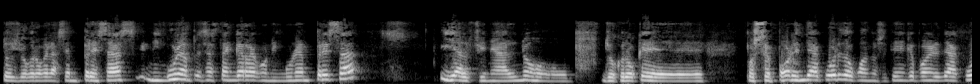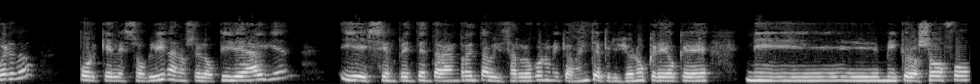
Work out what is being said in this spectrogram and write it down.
Entonces yo creo que las empresas, ninguna empresa está en guerra con ninguna empresa y al final no, yo creo que pues se ponen de acuerdo cuando se tienen que poner de acuerdo porque les obligan o se lo pide alguien y siempre intentarán rentabilizarlo económicamente, pero yo no creo que ni Microsoft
